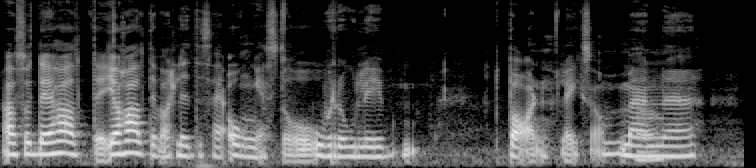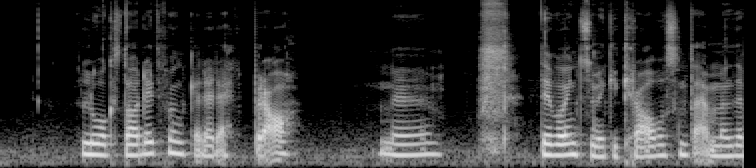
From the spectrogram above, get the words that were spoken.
Alltså det har alltid, jag har alltid varit lite så här ångest och orolig barn liksom. Men eh, lågstadiet funkade rätt bra. Men, det var inte så mycket krav och sånt där. Men det,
